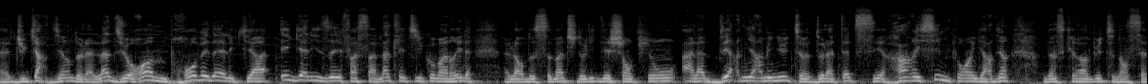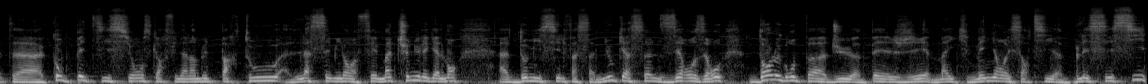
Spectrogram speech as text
euh, du gardien de la Lazio Rome, Provedel, qui a égalisé face à l'Atlético Madrid lors de ce match de Ligue des Champions à la dernière minute de la tête. C'est rarissime pour un gardien d'inscrire un but dans cette euh, compétition. Score final, un but partout. L'AC Milan a fait match nul également à domicile face à Newcastle 0-0. Dans le groupe euh, du PSG, Mike Maignan est sorti blessé. Si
